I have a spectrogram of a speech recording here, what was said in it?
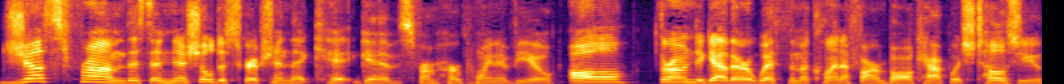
just from this initial description that Kit gives from her point of view. All thrown together with the MacKlenna Farm ball cap, which tells you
